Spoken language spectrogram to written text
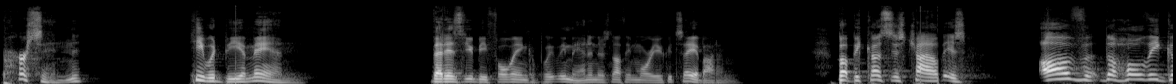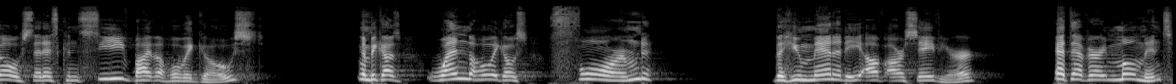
person, he would be a man. That is, he'd be fully and completely man, and there's nothing more you could say about him but because this child is of the Holy Ghost, that is conceived by the Holy Ghost, and because when the Holy Ghost formed the humanity of our Savior, at that very moment,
